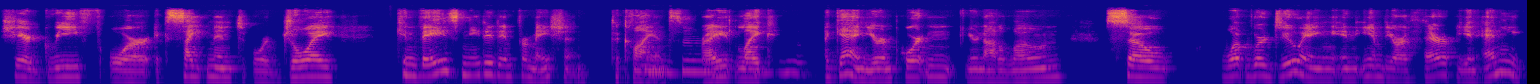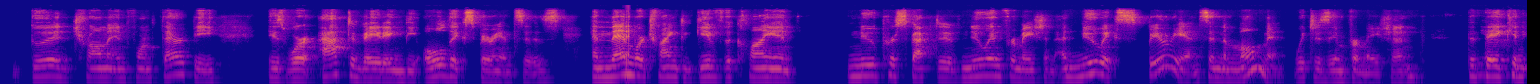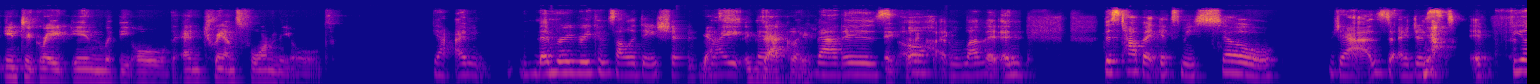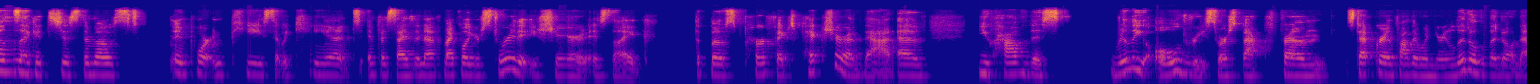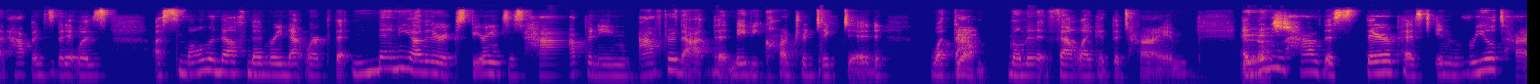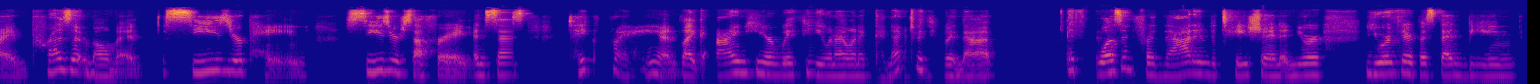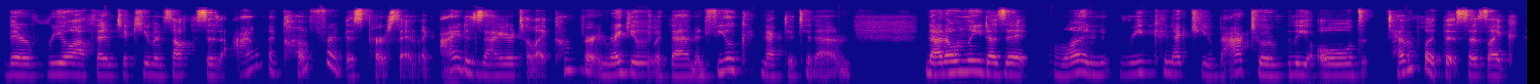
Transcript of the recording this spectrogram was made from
shared grief or excitement or joy, conveys needed information to clients, mm-hmm. right? Like mm-hmm. again, you're important, you're not alone. So what we're doing in EMDR therapy, in any good trauma informed therapy, is we're activating the old experiences and then we're trying to give the client new perspective, new information, a new experience in the moment, which is information that yeah. they can integrate in with the old and transform the old. Yeah, I'm memory reconsolidation, yes, right? Exactly. Like that is, exactly. oh, I love it. And this topic gets me so jazzed. I just, yeah. it feels like it's just the most important piece that we can't emphasize enough. Michael, your story that you shared is like the most perfect picture of that of you have this really old resource back from step grandfather when you're little little and that happens but it was a small enough memory network that many other experiences happening after that that maybe contradicted what that yeah. moment felt like at the time and yes. then you have this therapist in real time, present moment, sees your pain, sees your suffering, and says, Take my hand. Like I'm here with you and I want to connect with you in that. If it wasn't for that invitation and your your therapist then being their real authentic human self that says, I want to comfort this person. Like I mm. desire to like comfort and regulate with them and feel connected to them. Not only does it one reconnect you back to a really old template that says like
